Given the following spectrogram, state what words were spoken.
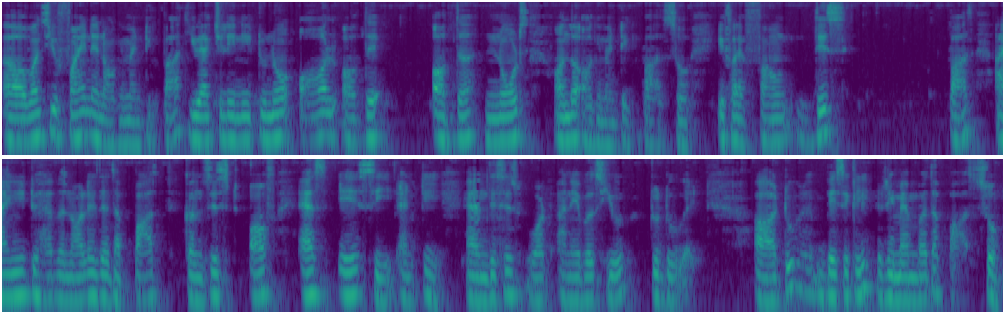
uh, once you find an augmenting path you actually need to know all of the of the nodes on the augmenting path. So if i found this path i need to have the knowledge that the path consists of s a c and t and this is what enables you to do it. Uh, to basically remember the path. So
